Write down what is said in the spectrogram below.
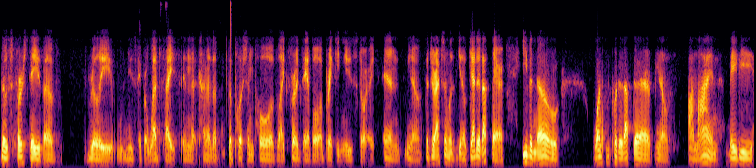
those first days of really newspaper websites and the kind of the, the push and pull of like for example a breaking news story and you know the direction was you know get it up there even though once you put it up there you know online maybe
